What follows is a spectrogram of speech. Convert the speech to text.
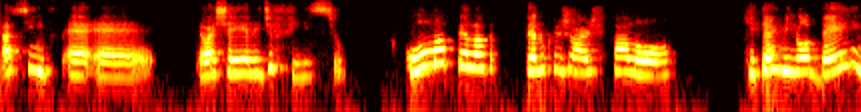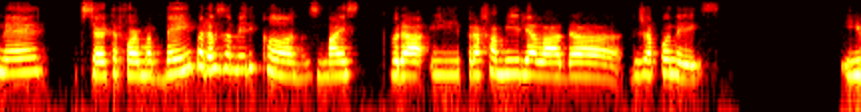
assim, é, é, eu achei ele difícil. Uma, pela, pelo que o Jorge falou, que terminou bem, né? De certa forma, bem para os americanos, mas e para a família lá da, do japonês. E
